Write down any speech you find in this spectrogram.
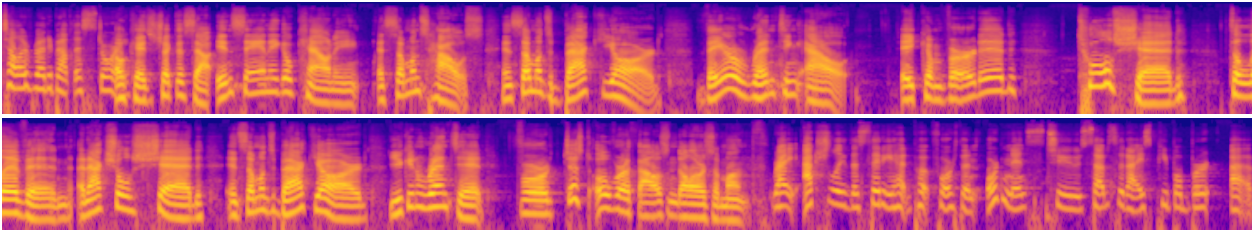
Tell everybody about this story. Okay, so check this out. In San Diego County, at someone's house, in someone's backyard, they are renting out a converted tool shed to live in, an actual shed in someone's backyard. You can rent it for just over a thousand dollars a month. Right. Actually, the city had put forth an ordinance to subsidize people bur- uh,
